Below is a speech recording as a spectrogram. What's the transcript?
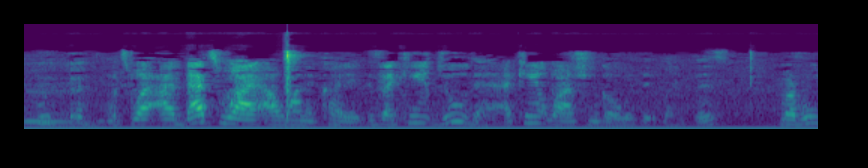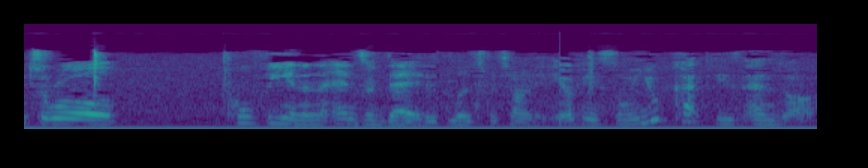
Mm, that's why. I, that's why I want to cut it because I can't do that. I can't wash and go with it like this. My roots are all poofy and then the ends are dead. It looks retarded. okay, so when you cut these ends off,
